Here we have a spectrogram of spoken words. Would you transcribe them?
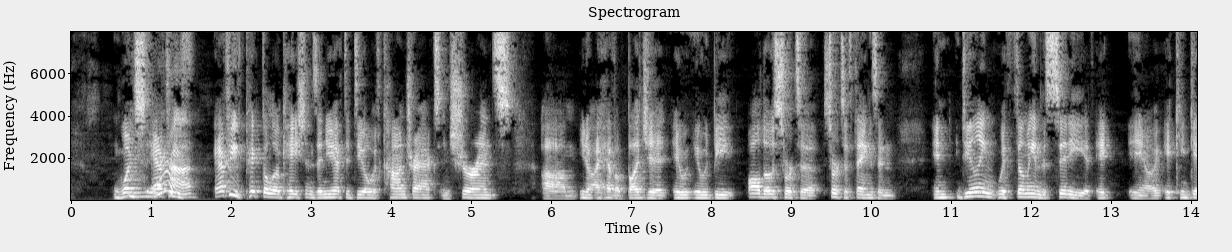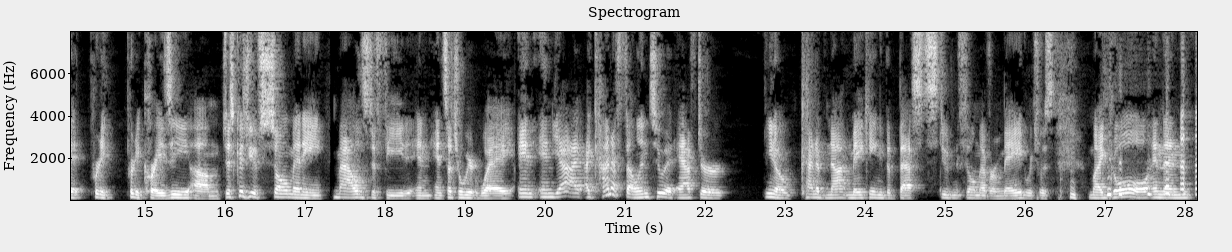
once after Yeah. you've, after you've picked the locations and you have to deal with contracts, insurance, um, you know, I have a budget. It, it would be all those sorts of sorts of things, and in dealing with filming in the city, it, it you know it, can get pretty pretty crazy. Um, just because you have so many mouths to feed in in such a weird way, and and yeah, I, I kind of fell into it after you know, kind of not making the best student film ever made, which was my goal. and then,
